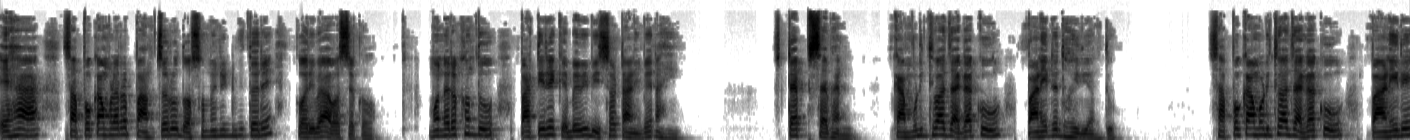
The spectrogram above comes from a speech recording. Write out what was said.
ଏହା ସାପ କାମୁଡ଼ାର ପାଞ୍ଚରୁ ଦଶ ମିନିଟ୍ ଭିତରେ କରିବା ଆବଶ୍ୟକ। ମନେ ରଖନ୍ତୁ ପାଟିରେ କେବେ ବି ବିଷ ଟାଣିବେ ନାହିଁ। ଷ୍ଟେପ୍ ସେଭେନ୍। କାମୁଡ଼ିଥିବା ଜାଗାକୁ ପାଣିରେ ଧୋଇ ଦିଅନ୍ତୁ। ସାପ କାମୁଡ଼ିଥିବା ଜାଗାକୁ ପାଣିରେ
